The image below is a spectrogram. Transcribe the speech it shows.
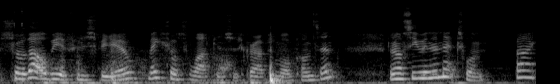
So that'll be it for this video. Make sure to like and subscribe for more content. And I'll see you in the next one. Bye.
